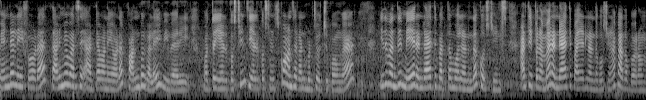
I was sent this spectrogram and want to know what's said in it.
மெண்டலீஃபோட தனிம வரிசை அட்டவணையோட பண்புகளை விவரி. மொத்தம் ஏழு கொஸ்டின்ஸ் ஏழு கொஸ்டின்ஸ்க்கும் ஆன்சர் கண்டுபிடிச்சி வச்சுக்கோங்க. இது வந்து மே ரெண்டாயிரத்தி பத்தொம்போதில் நடந்த கொஸ்டின்ஸ் அடுத்து இப்போ நம்ம ரெண்டாயிரத்தி பதினெட்டில் நடந்த கொஸ்டினாக பார்க்க போகிறோம்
